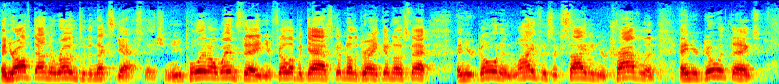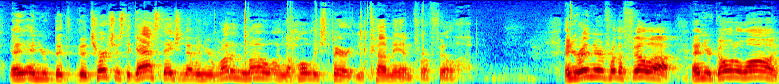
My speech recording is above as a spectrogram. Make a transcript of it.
and you're off down the road into the next gas station. And you pull in on Wednesday and you fill up a gas, get another drink, get another snack, and you're going. And life is exciting. You're traveling and you're doing things. And, the, the church is the gas station that when you're running low on the Holy Spirit, you come in for a fill up and you're in there for the fill up, and you're going along,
